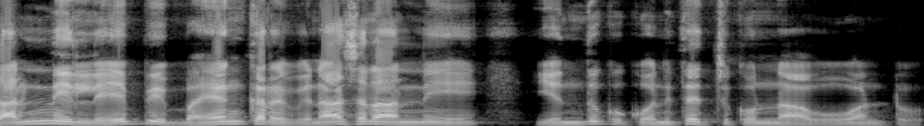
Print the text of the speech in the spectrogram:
తన్ని లేపి భయంకర వినాశనాన్ని ఎందుకు కొని తెచ్చుకున్నావు అంటూ.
